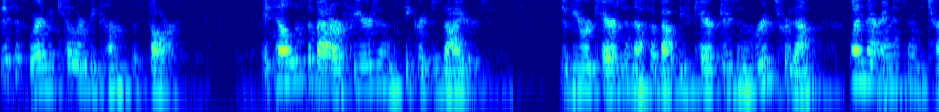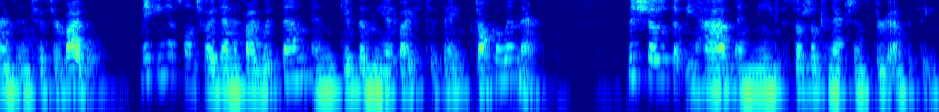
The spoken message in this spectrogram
This is where the killer becomes the star. It tells us about our fears and secret desires. The viewer cares enough about these characters and roots for them when their innocence turns into survival, making us want to identify with them and give them the advice to say, don't go in there. This shows that we have and need social connections through empathy.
